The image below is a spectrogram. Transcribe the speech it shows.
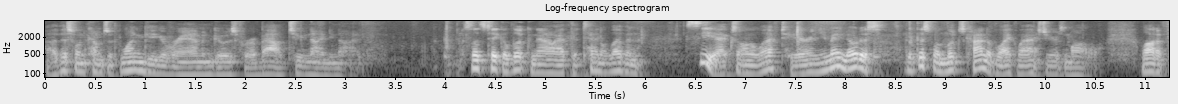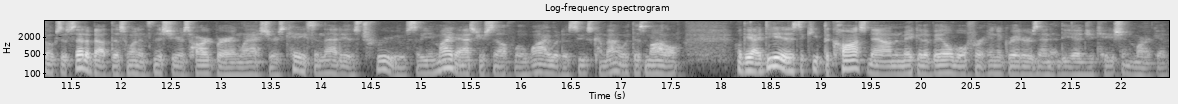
Uh, this one comes with one gig of RAM and goes for about 299. So let's take a look now at the 1011 CX on the left here, and you may notice that this one looks kind of like last year's model. A lot of folks have said about this one, it's this year's hardware in last year's case, and that is true. So you might ask yourself, well, why would ASUS come out with this model? Well, the idea is to keep the cost down and make it available for integrators and the education market.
